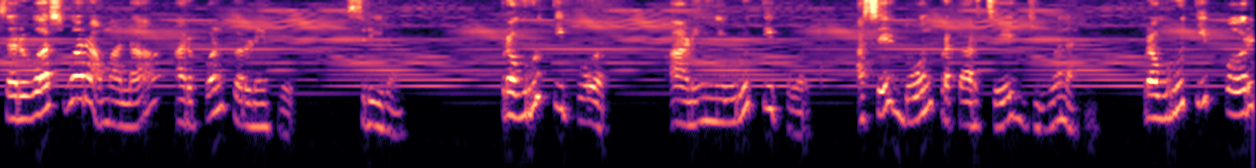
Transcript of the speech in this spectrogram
सर्वस्व रामाला अर्पण करणे हो श्रीराम प्रवृत्तीपर आणि निवृत्तीपर असे दोन प्रकारचे जीवन आहे. प्रवृत्तीपर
